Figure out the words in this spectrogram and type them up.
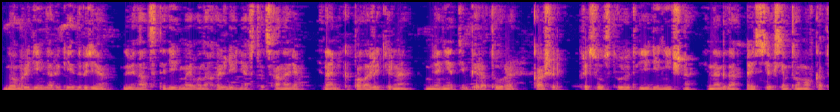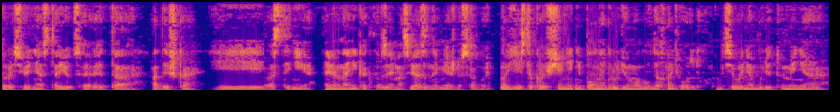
Добрый день, дорогие друзья. 12 день моего нахождения в стационаре. Динамика положительная. У меня нет температуры. Кашель присутствует единично иногда. Из всех симптомов, которые сегодня остаются, это одышка и астения. Наверное, они как-то взаимосвязаны между собой. Но есть такое ощущение, не полной грудью могу вдохнуть воздух. Сегодня будет у меня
